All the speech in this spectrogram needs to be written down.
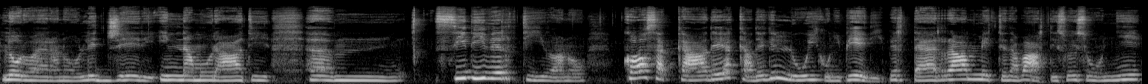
loro erano leggeri, innamorati, ehm, si divertivano, cosa accade? Accade che lui con i piedi per terra mette da parte i suoi sogni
